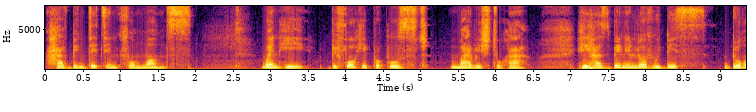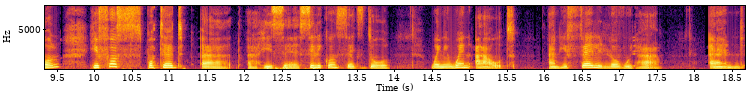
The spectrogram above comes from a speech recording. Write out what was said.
have been dating for months when he, before he proposed marriage to her. He has been in love with this doll. He first spotted uh, uh, his uh, silicone sex doll when he went out and he fell in love with her and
